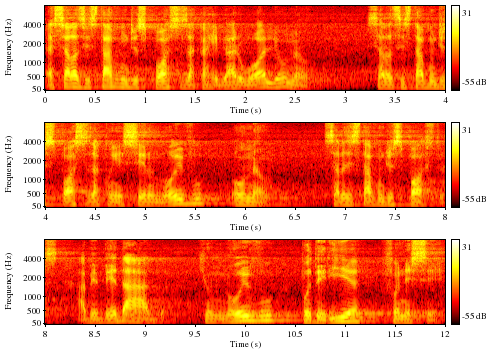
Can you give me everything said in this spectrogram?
É se elas estavam dispostas a carregar o óleo ou não, se elas estavam dispostas a conhecer o noivo ou não, se elas estavam dispostas a beber da água que o noivo poderia fornecer.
